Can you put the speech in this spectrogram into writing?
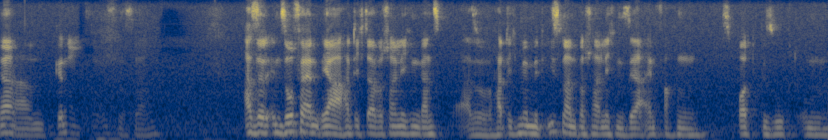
ja, ähm, genau, so ist es ja. Also insofern, ja, hatte ich da wahrscheinlich einen ganz, also hatte ich mir mit Island wahrscheinlich einen sehr einfachen Spot gesucht, um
